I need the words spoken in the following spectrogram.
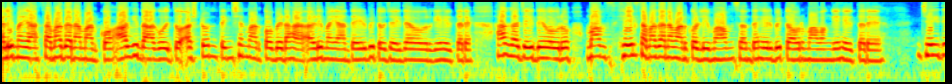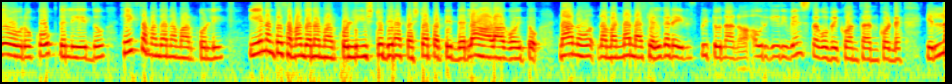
ಅಳಿಮಯ ಸಮಾಧಾನ ಮಾಡ್ಕೋ. ಆಗಿದ್ದಾಗೋಯ್ತು ಅಷ್ಟೊಂದು ಟೆನ್ಷನ್ ಮಾಡ್ಕೋಬೇಡ ಅಳಿಮಯ ಅಂತ ಹೇಳ್ಬಿಟ್ಟು ಜಯದೇವ್ ಅವ್ರಿಗೆ ಹೇಳ್ತಾರೆ. ಆಗ ಜಯದೇವ್ ಅವರು, ಮಾಮ್ಸ್, ಹೇಗೆ ಸಮಾಧಾನ ಮಾಡ್ಕೊಳ್ಳಿ ಮಾಮ್ಸ್ ಅಂತ ಹೇಳ್ಬಿಟ್ಟು ಅವ್ರ ಮಾವಂಗೆ ಹೇಳ್ತಾರೆ. ಜಯದೇವ್ ಅವರು ಕೋಪದಲ್ಲಿ ಎದ್ದು, ಹೇಗೆ ಸಮಾಧಾನ ಮಾಡ್ಕೊಳ್ಳಿ? ಏನಂತ ಸಮಾಧಾನ ಮಾಡ್ಕೊಳ್ಳಿ? ಇಷ್ಟು ದಿನ ಕಷ್ಟಪಟ್ಟಿದ್ದೆಲ್ಲ ಹಾಳಾಗೋಯ್ತು. ನಾನು ನಮ್ಮ ಅಣ್ಣನ ಕೆಳಗಡೆ ಇಳಿಸ್ಬಿಟ್ಟು ನಾನು ಅವ್ರಿಗೆ ರಿವೆನ್ಸ್ ತಗೋಬೇಕು ಅಂತ ಅನ್ಕೊಂಡೆ. ಎಲ್ಲ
